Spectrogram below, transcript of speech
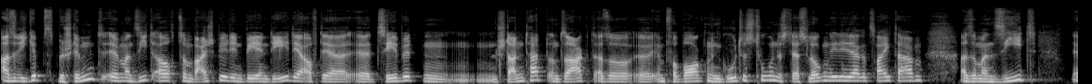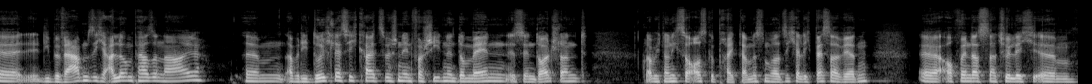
Also die gibt's bestimmt. Äh, man sieht auch zum Beispiel den BND, der auf der äh, CeBIT einen Stand hat und sagt, also äh, im Verborgenen Gutes tun, ist der Slogan, den die da gezeigt haben. Also man sieht, äh, die bewerben sich alle um Personal, ähm, aber die Durchlässigkeit zwischen den verschiedenen Domänen ist in Deutschland, glaube ich, noch nicht so ausgeprägt. Da müssen wir sicherlich besser werden, äh, auch wenn das natürlich ähm,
